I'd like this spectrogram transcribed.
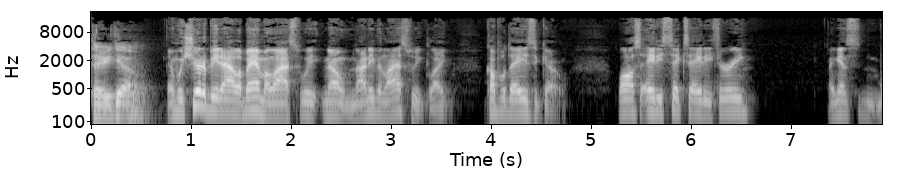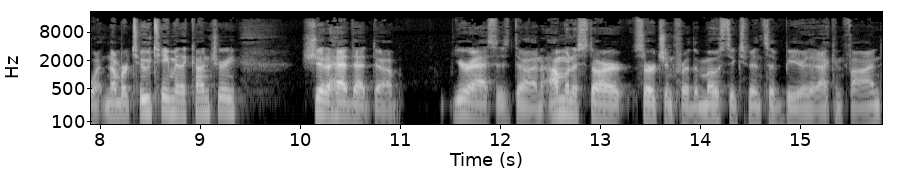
there you go. And we should have beat Alabama last week. No, not even last week, like a couple days ago. Lost 86 83 against what, number two team in the country? Should have had that dub. Your ass is done. I'm going to start searching for the most expensive beer that I can find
